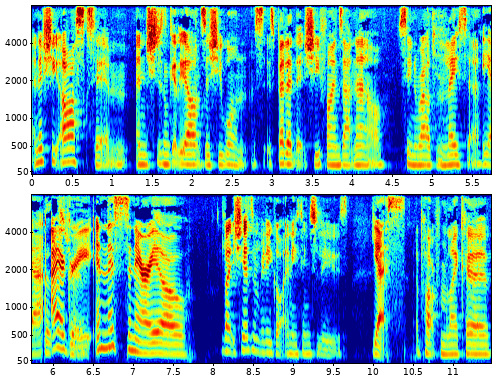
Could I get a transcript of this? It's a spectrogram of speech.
And if she asks him and she doesn't get the answer she wants, it's better that she finds out now sooner rather than later. Yeah, That's I agree. In this scenario, Like she hasn't really got anything to lose yes. apart from like a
